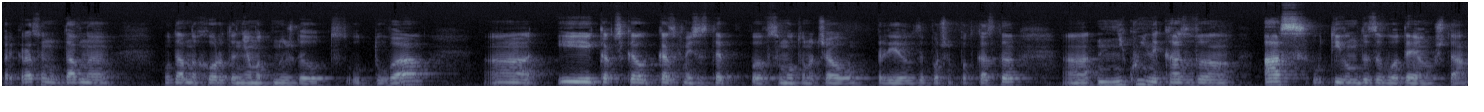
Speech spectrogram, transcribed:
прекрасен. Отдавна, отдавна хората нямат нужда от, от това. А, и както си казахме с теб в самото начало, преди да започне подкаста, а, никой не казва аз отивам да завладея нощта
